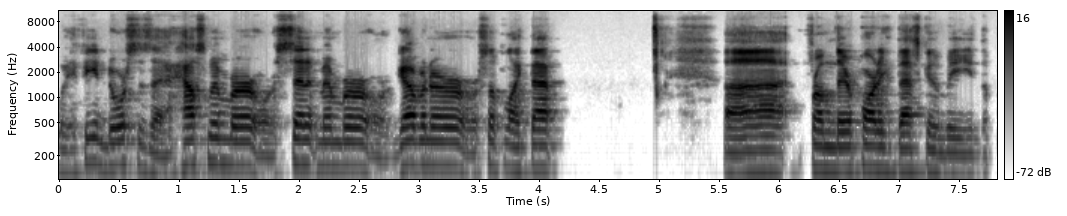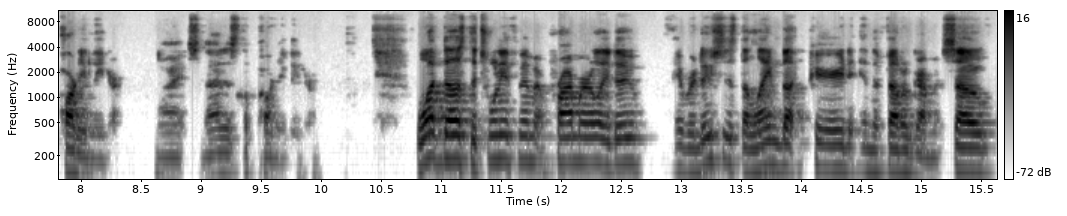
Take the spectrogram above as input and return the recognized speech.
if he endorses a House member or a Senate member or governor or something like that uh, from their party, that's going to be the party leader. All right, so that is the party leader. What does the 20th Amendment primarily do? It reduces the lame duck period in the federal government. So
